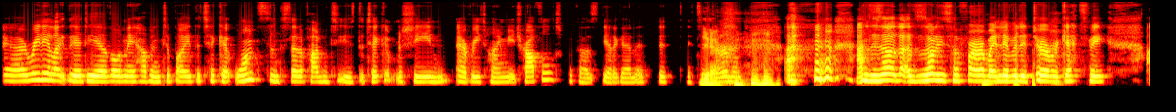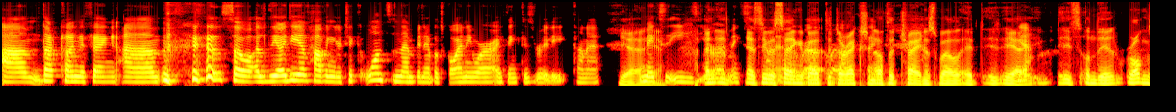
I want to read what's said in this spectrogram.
yeah, I really like the idea of only having to buy the ticket once instead of having to use the ticket machine every time you travelled because yet again it, it it's yeah. German and there's, there's, only so far my limited German gets me, um, that kind of thing. Um, so uh, the idea of having your ticket once and then being able to go anywhere, I think, is really kind of yeah makes yeah. it easier. And, as you were saying about the direction of the train as well, it, it yeah, it's on the wrong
